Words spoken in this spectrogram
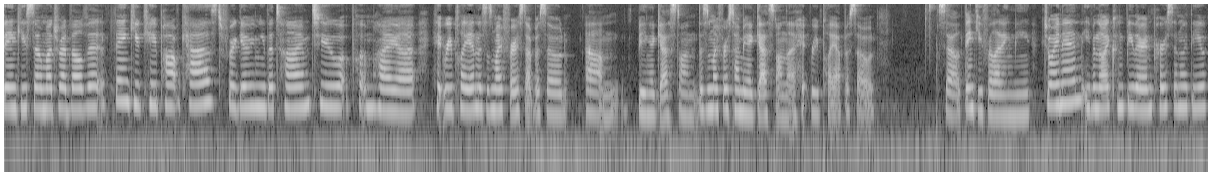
Thank you so much, Red Velvet. Thank you, K-pop cast, for giving me the time to put my uh, hit replay in. This is my first episode um, being a guest on. This is my first time being a guest on the hit replay episode. So thank you for letting me join in, even though I couldn't be there in person with you.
